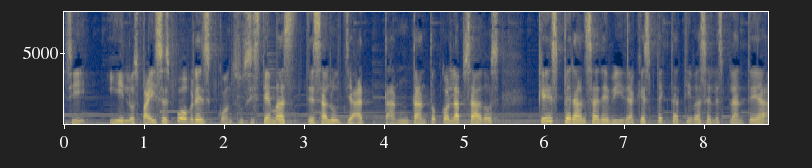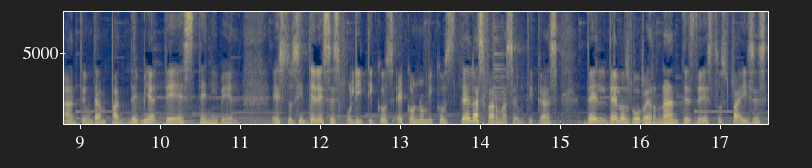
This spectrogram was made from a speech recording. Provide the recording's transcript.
¿sí? y los países pobres con sus sistemas de salud ya tan tanto colapsados, ¿qué esperanza de vida, qué expectativas se les plantea ante una pandemia de este nivel? Estos intereses políticos, económicos de las farmacéuticas, de, de los gobernantes de estos países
